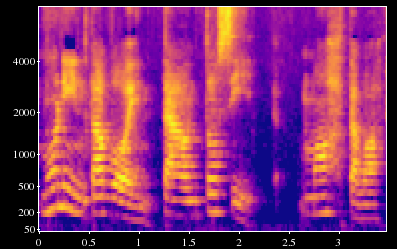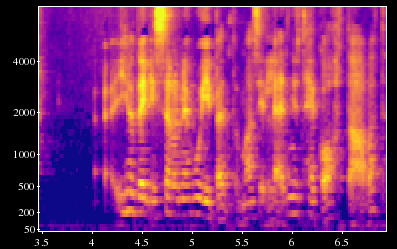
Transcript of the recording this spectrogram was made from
monin tavoin, tää on tosi mahtava, jotenkin sellainen huipentuma silleen, että nyt he kohtaavat.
